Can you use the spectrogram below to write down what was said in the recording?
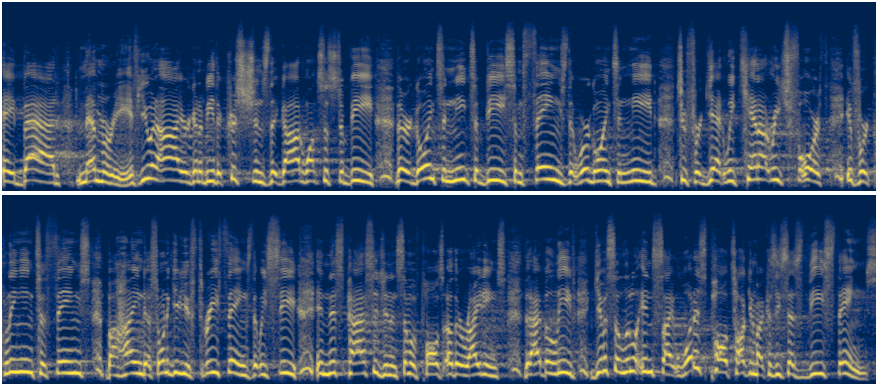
a bad memory. If you and I are going to be the Christians that God wants us to be, there are going to need to be some things that we're going to need to forget. We can't cannot reach forth if we're clinging to things behind us. I want to give you three things that we see in this passage and in some of Paul's other writings that I believe give us a little insight. What is Paul talking about? Because he says these things.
